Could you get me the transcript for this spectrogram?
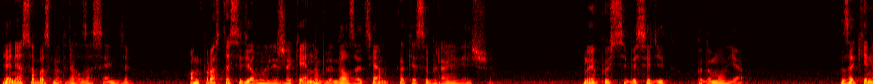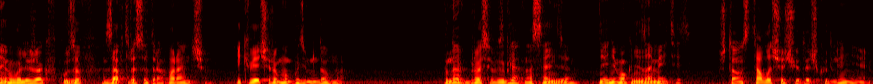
Я не особо смотрел за Сэнди. Он просто сидел на лежаке и наблюдал за тем, как я собираю вещи – ну и пусть себе сидит, подумал я. Закину его лежак в кузов завтра с утра пораньше, и к вечеру мы будем дома. Вновь бросив взгляд на Сэнди, я не мог не заметить, что он стал еще чуточку длиннее.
